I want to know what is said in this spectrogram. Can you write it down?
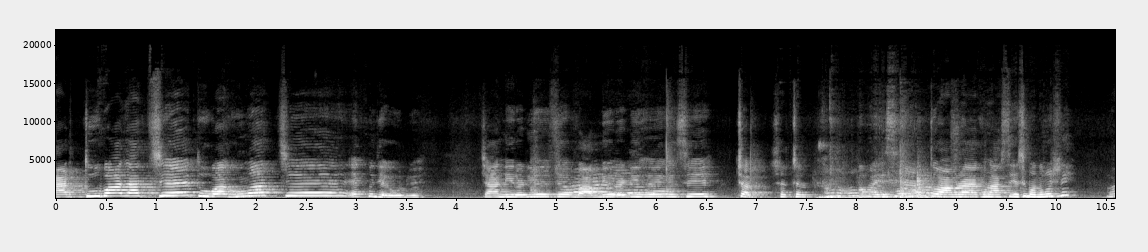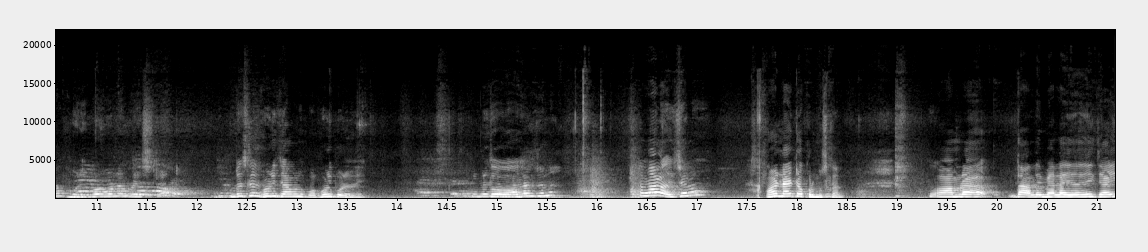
আর তুবা যাচ্ছে তুবা ঘুমাচ্ছে। একটু জেগে উঠবে। চানি রেডি হয়েছে বাবলিও রেডি হয়ে গেছে। চল সব চল। তো আমরা এখন আসছি এসে বন্ধ করিস নি? মা ঘড়ি পরবো না বেস্টটা বেসলে ঘড়ি জামার উপর ঘড়ি পরে নে। তো ভালো লাগছে না? হয়েছে আমার লাইট অকর মুস্কান। তো আমরা তাহলে মেলায় যাই।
